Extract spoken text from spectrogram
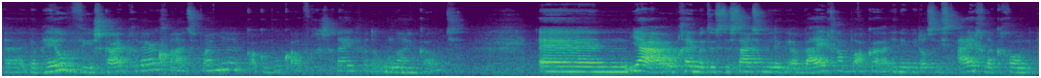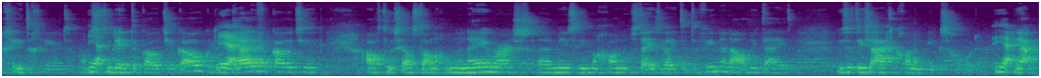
ik heb heel veel via Skype gewerkt vanuit Spanje. Daar heb ik ook een boek over geschreven, de online coach. En ja, op een gegeven moment dus de stagemiddeling erbij gaan pakken. En inmiddels is het eigenlijk gewoon geïntegreerd. Want ja. studenten coach ik ook, de bedrijven coach ik. Af en toe zelfstandig ondernemers. mensen die me gewoon nog steeds weten te vinden na al die tijd. Dus het is eigenlijk gewoon een mix geworden. Ja. ja.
